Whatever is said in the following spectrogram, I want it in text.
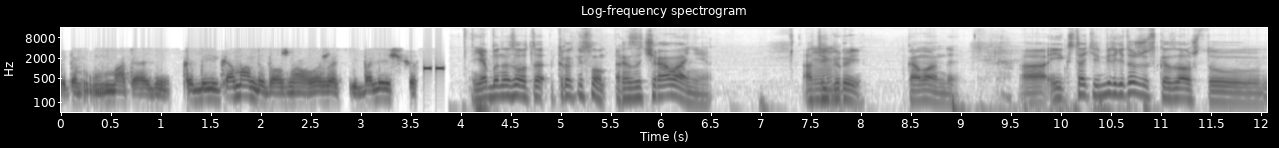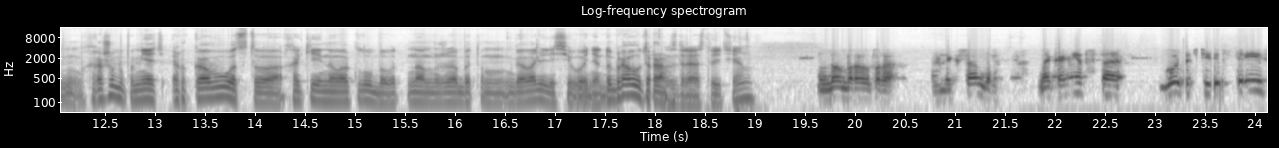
это маты одни. Как бы и команда должна уважать, и болельщиков, Я бы назвал это коротким словом разочарование от Мгм. игры команды. А, И, кстати, Дмитрий тоже сказал, что хорошо бы поменять руководство хоккейного клуба. Вот нам уже об этом говорили сегодня. Доброе утро. Здравствуйте. Доброе утро, Александр. Наконец-то года через три,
